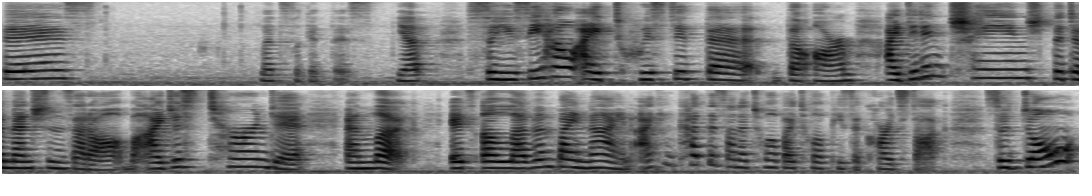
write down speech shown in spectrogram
this. Let's look at this. Yep. So you see how I twisted the, the arm? I didn't change the dimensions at all, but I just turned it and look, it's 11 by 9. I can cut this on a 12 by 12 piece of cardstock. So don't,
